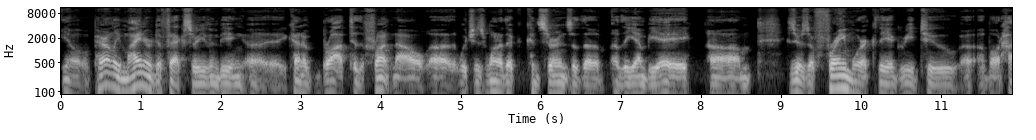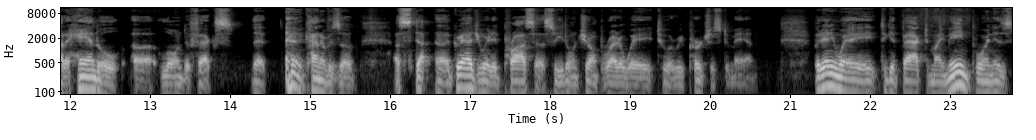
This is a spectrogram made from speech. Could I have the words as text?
you know, apparently minor defects are even being uh, kind of brought to the front now, uh, which is one of the concerns of the of the MBA um, there's a framework they agreed to uh, about how to handle uh, loan defects that kind of is a a, st- a, graduated process, so you don't jump right away to a repurchase demand. But anyway, to get back to my main point is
